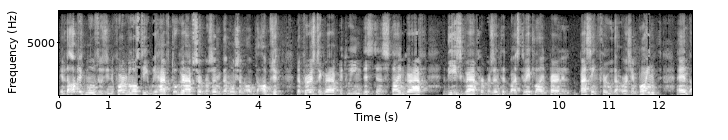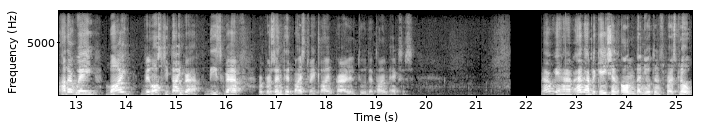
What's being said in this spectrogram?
If the object moves with uniform velocity, we have two graphs representing the motion of the object. The first graph between distance time graph. These graph represented by straight line parallel passing through the origin point, and the other way by velocity time graph. These graph represented by straight line parallel to the time axis. Now we have an application on the Newton's first law.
